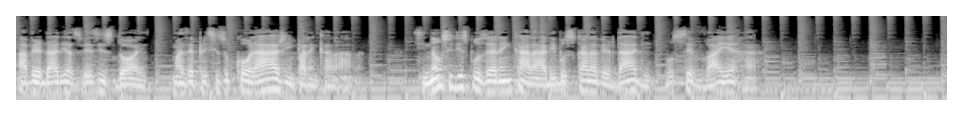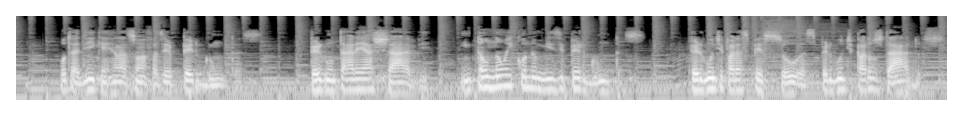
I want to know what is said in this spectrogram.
A verdade às vezes dói, mas é preciso coragem para encará-la. Se não se dispuser a encarar e buscar a verdade, você vai errar. Outra dica em relação a fazer perguntas. Perguntar é a chave, então não economize perguntas. Pergunte para as pessoas, pergunte para os dados.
